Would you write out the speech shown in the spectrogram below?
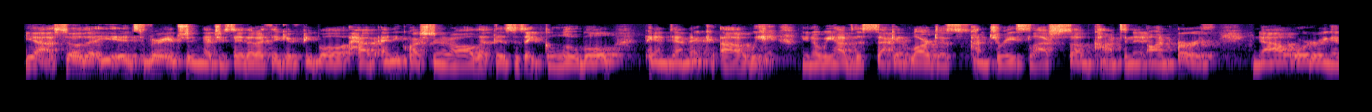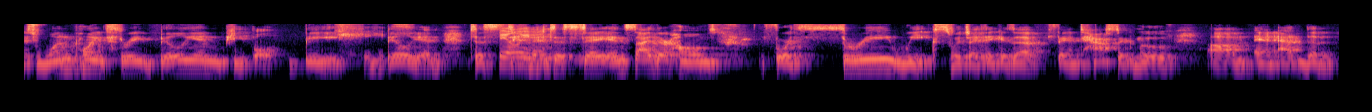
Yeah, so the, it's very interesting that you say that. I think if people have any question at all that this is a global pandemic, uh, we, you know, we have the second largest country slash subcontinent on Earth now ordering its 1.3 billion people, B Jeez. billion, to Billion. to stay inside their homes for three weeks, which I think is a fantastic move, um, and at the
